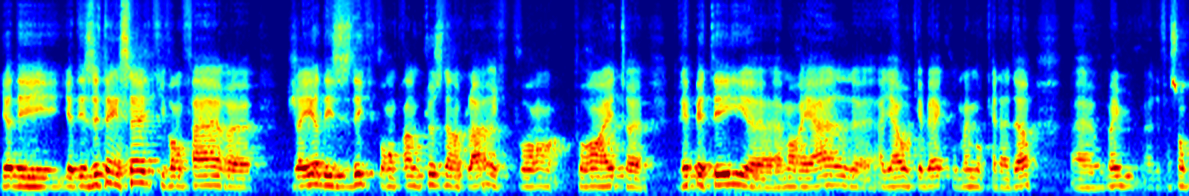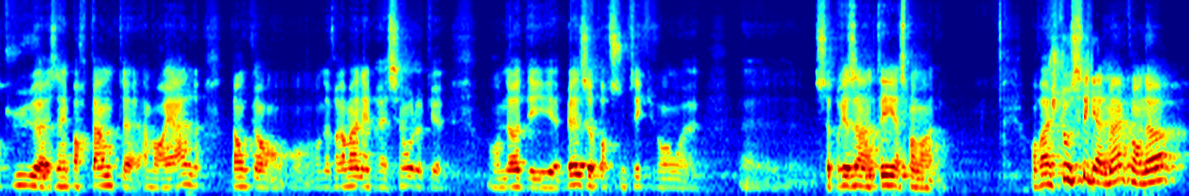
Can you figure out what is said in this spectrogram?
il y, a des, il y a des étincelles qui vont faire jaillir des idées qui pourront prendre plus d'ampleur et qui pourront, pourront être répétées à Montréal, ailleurs au Québec ou même au Canada, ou même de façon plus importante à Montréal. Donc, on, on a vraiment l'impression qu'on a des belles opportunités qui vont se présenter à ce moment-là. On va ajouter aussi également qu'on a,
